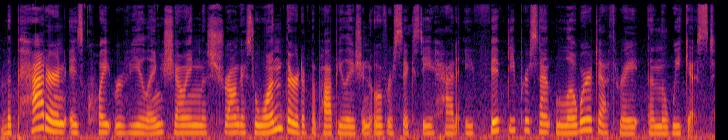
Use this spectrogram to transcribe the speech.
The pattern is quite revealing, showing the strongest one third of the population over 60 had a 50% lower death rate than the weakest.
